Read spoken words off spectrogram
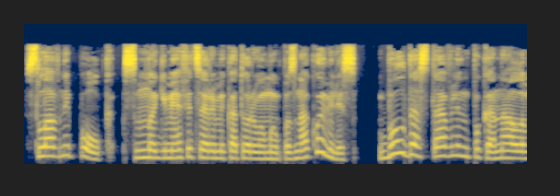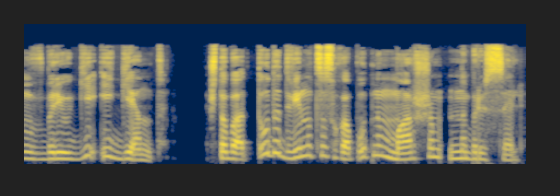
Славный полк, с многими офицерами которого мы познакомились, был доставлен по каналам в Брюгге и Гент — чтобы оттуда двинуться сухопутным маршем на Брюссель.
